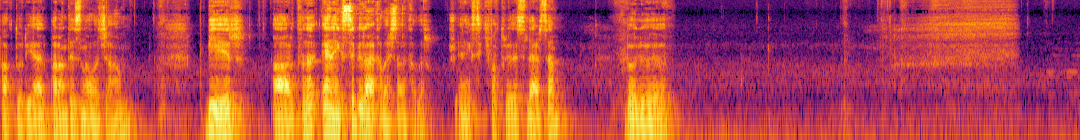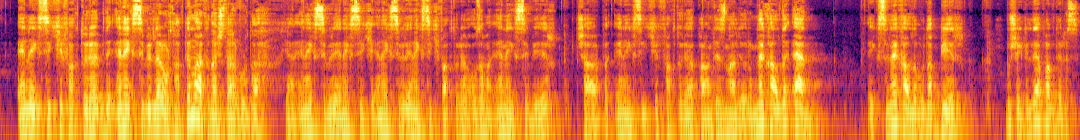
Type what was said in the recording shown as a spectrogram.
Faktöriyel parantezini alacağım. 1 artı n-1 arkadaşlar kalır. Şu n-2 faktöriyeli silersem bölü n-2 faktöriyel bir de n-1'ler ortak değil mi arkadaşlar burada? Yani n-1, n-2, n-1, n-2 faktöriyel. O zaman n-1 çarpı n-2 faktöriyel parantezini alıyorum. Ne kaldı? n. Eksi ne kaldı burada? 1. Bu şekilde yapabiliriz.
